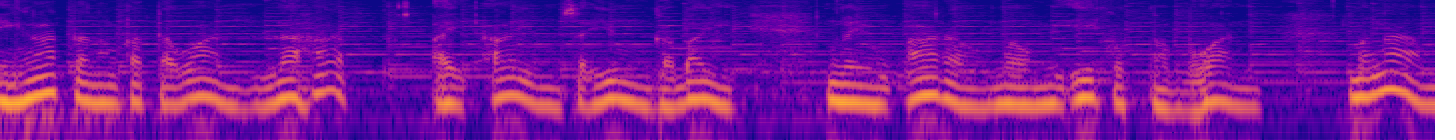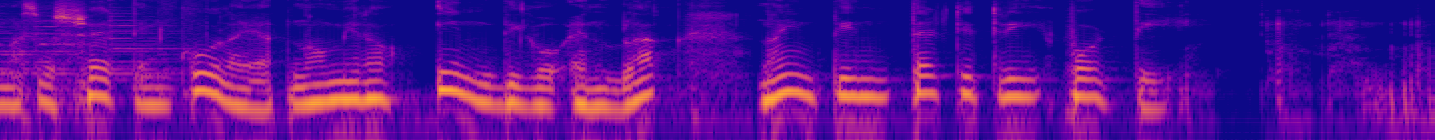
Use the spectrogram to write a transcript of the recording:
Ingatan ang katawan, lahat ay ayon sa iyong gabay ngayong araw na umiikot na buwan. Mga masuswerteng kulay at numero, indigo and black, 1933-40.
